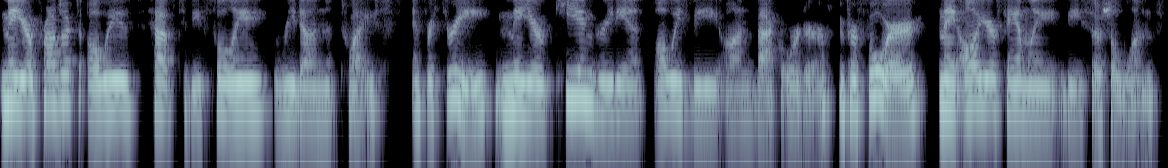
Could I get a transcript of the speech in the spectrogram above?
may your project always have to be fully redone twice. And for three, may your key ingredient always be on back order. And for four, may all your family be social ones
